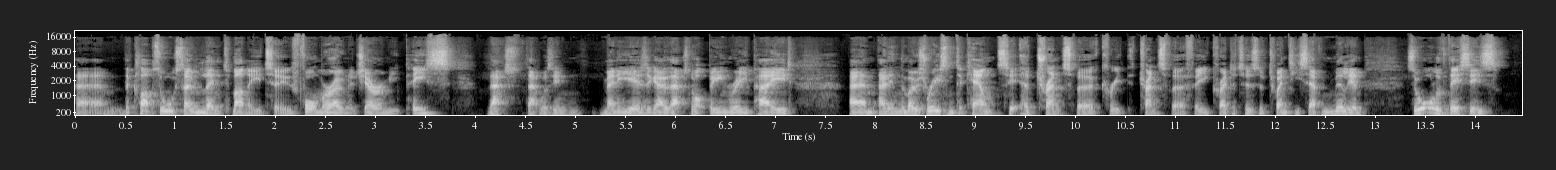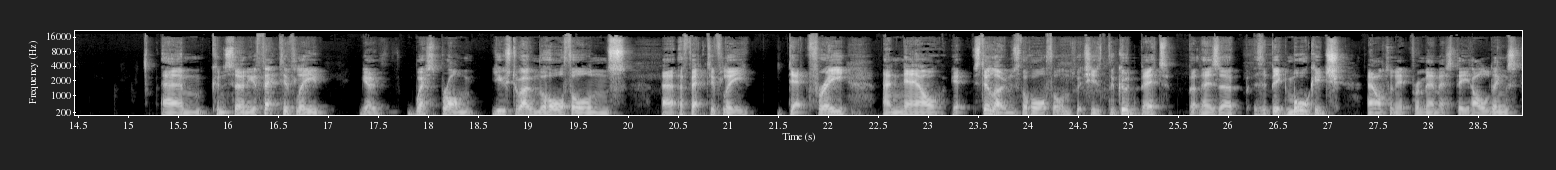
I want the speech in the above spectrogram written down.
Um, the club's also lent money to former owner Jeremy Peace. That's that was in many years ago. That's not been repaid. Um, and in the most recent accounts, it had transfer cre- transfer fee creditors of 27 million. So all of this is um, concerning. Effectively, you know, West Brom used to own the Hawthorns uh, effectively debt free, and now it still owns the Hawthorns, which is the good bit. But there's a there's a big mortgage out on it from MSD Holdings.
